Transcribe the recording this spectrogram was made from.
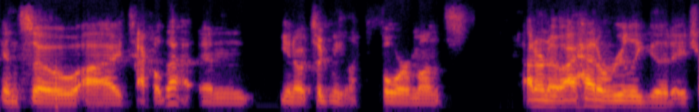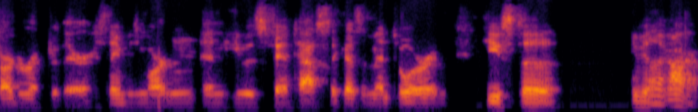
and so I tackled that. And you know, it took me like four months. I don't know. I had a really good HR director there. His name was Martin, and he was fantastic as a mentor. And he used to he'd be like, "All right,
